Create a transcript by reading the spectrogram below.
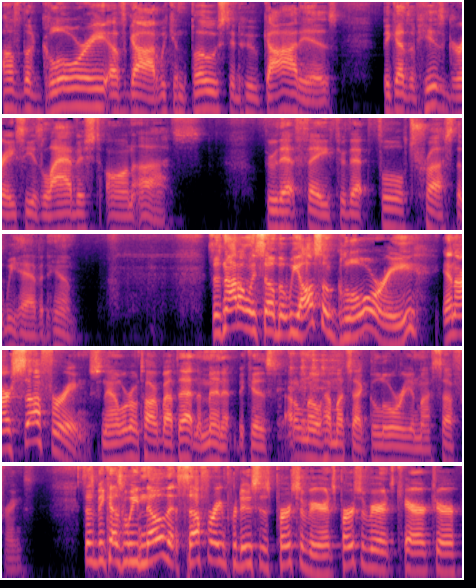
of the glory of God. We can boast in who God is because of his grace he has lavished on us through that faith, through that full trust that we have in him. It says, not only so, but we also glory in our sufferings. Now, we're going to talk about that in a minute because I don't know how much I glory in my sufferings. Says, because we know that suffering produces perseverance, perseverance, character,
